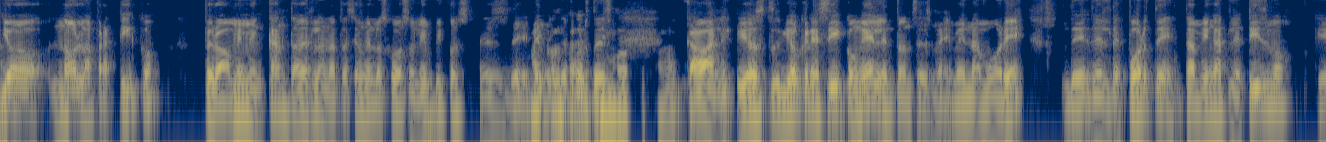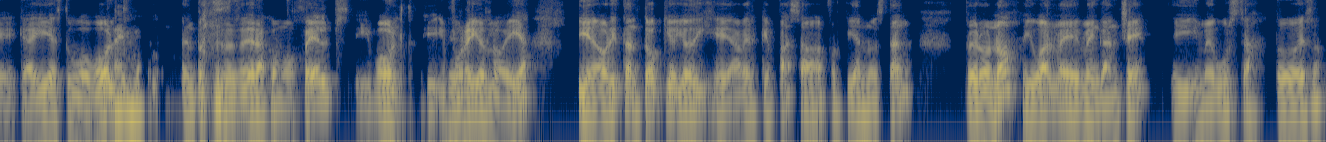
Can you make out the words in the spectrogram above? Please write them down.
Yo no la practico, pero a mí me encanta ver la natación en los Juegos Olímpicos. Es de, de deportes cabal. Yo, yo crecí con él, entonces me, me enamoré de, del deporte. También atletismo, que, que, ahí estuvo Bolt. Entonces era como Phelps y Bolt, y, y por ellos lo veía. Y ahorita en Tokio yo dije, a ver qué pasa, porque ya no están. Pero no, igual me, me enganché y, me gusta todo eso.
